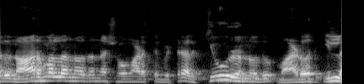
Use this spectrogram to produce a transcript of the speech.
ಅದು ನಾರ್ಮಲ್ ಅನ್ನೋದನ್ನ ಶೋ ಮಾಡುತ್ತೆ ಬಿಟ್ರೆ ಅದು ಕ್ಯೂರ್ ಅನ್ನೋದು ಮಾಡೋದು ಇಲ್ಲ.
